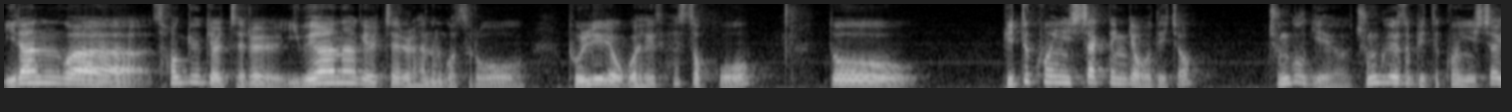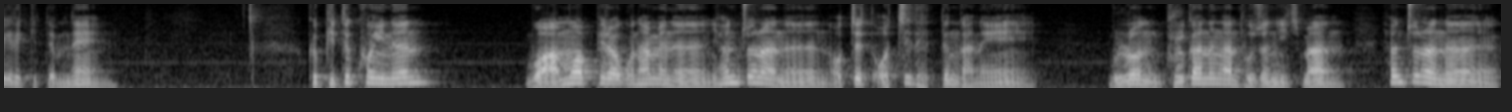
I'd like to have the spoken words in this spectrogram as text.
이란과 석유 결제를 위안화 결제를 하는 것으로 돌리려고 했- 했었고 또 비트코인이 시작된 게 어디죠? 중국이에요. 중국에서 비트코인이 시작이 됐기 때문에 그 비트코인은 뭐 암호화폐라고 하면은 현존하는 어째 어찌 됐든 간에 물론 불가능한 도전이지만 현존하는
